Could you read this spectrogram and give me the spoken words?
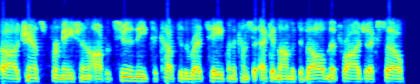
uh, transformation opportunity to cut through the red tape when it comes to economic development projects. So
